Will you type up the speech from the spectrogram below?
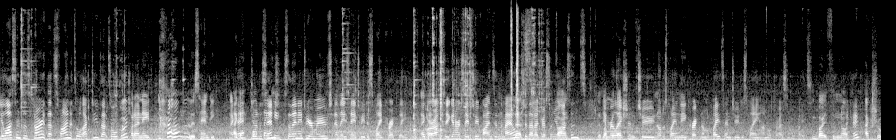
your license is current. That's fine. It's all active. That's all good. But I need. Oh, look at this handy. Okay, Okay. do you well, understand? You. So they need to be removed and these need to be displayed correctly. Okay. All right, so you're going to receive two fines in the mail That's to that address on your fine. license in relation to not displaying the correct number plates and to displaying unauthorised number plates. Both not Okay. actual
